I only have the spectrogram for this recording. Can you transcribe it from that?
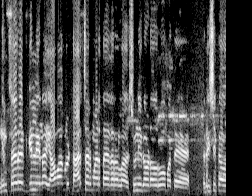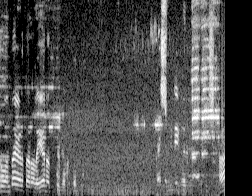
ನಿಮ್ ಫೇವ್ರೇಟ್ ಗಿಲ್ಲಿನ ಯಾವಾಗ್ಲೂ ಟಾರ್ಚರ್ ಮಾಡ್ತಾ ಇದಾರಲ್ಲ ಅಶ್ವಿನಿ ಗೌಡ ಅವರು ಮತ್ತೆ ರಿಷಿಕಾ ಅವರು ಅಂತ ಹೇಳ್ತಾರಲ್ಲ ಏನ್ ಅನ್ಸ್ತಿದೆ ಅಶ್ವಿನಿ. ಹಾ?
